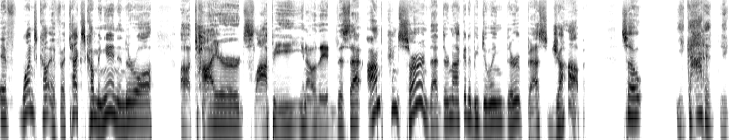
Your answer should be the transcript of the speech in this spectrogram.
if one's com- if a tech's coming in and they're all, uh, tired, sloppy, you know, they, this, that. I'm concerned that they're not going to be doing their best job. So you gotta, you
